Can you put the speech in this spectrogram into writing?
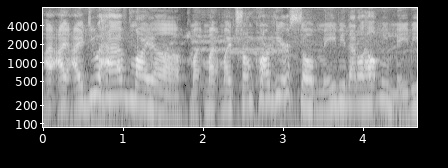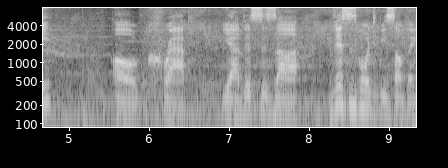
I, I, I do have my, uh, my, my, my trump card here, so maybe that'll help me, maybe. Oh, crap. Yeah, this is, uh, this is going to be something.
